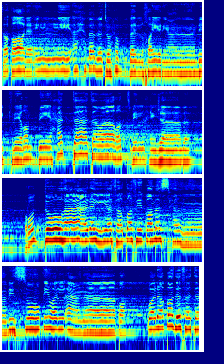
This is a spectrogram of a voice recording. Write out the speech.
فقال إني أحببت حب الخير عن ذكر ربي حتى توارت بالحجاب. ردوها علي فطفق مسحا بالسوق والأعناق. ولقد فتنا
